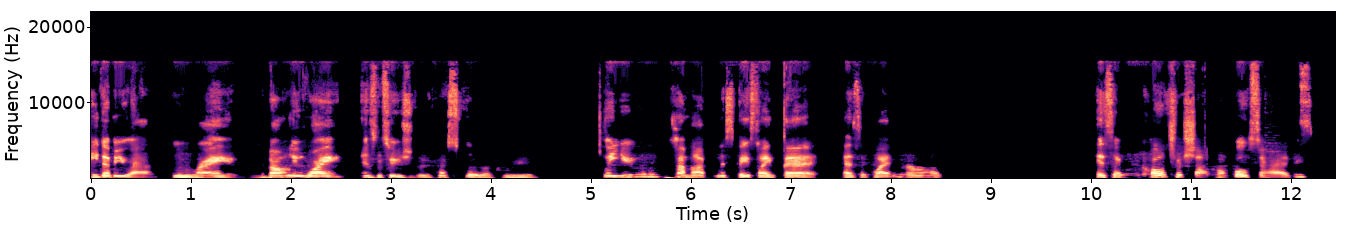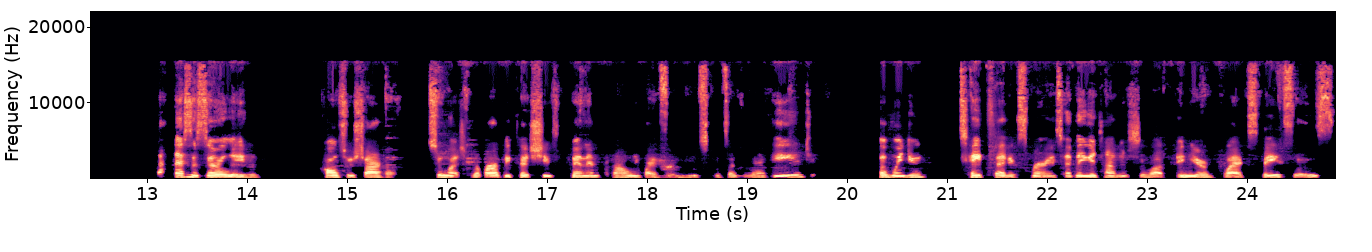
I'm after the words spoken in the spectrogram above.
PWI, mm. right? The only white institution school. Mm. When you come up in a space like that as a black girl, it's a culture shock on both sides. Not necessarily culture shock too much for her because she's been in predominantly white schools since a young age. But when you take that experience and then you're trying to show up in your black spaces,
